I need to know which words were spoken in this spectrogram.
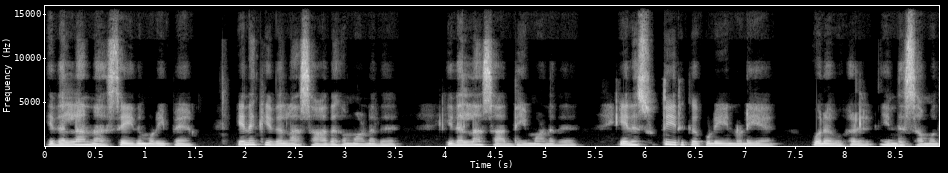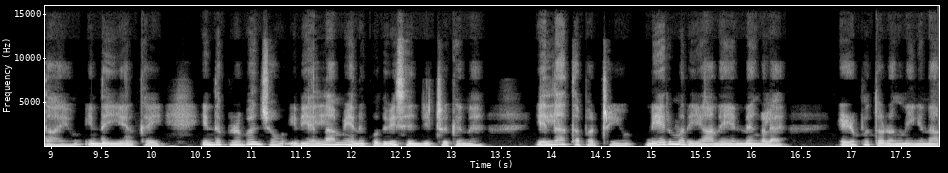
இதெல்லாம் நான் செய்து முடிப்பேன். எனக்கு இதெல்லாம் சாதகமானது. இதெல்லாம் சாத்தியமானது. என்னை சுற்றி இருக்கக்கூடிய என்னுடைய உறவுகள் இந்த சமுதாயம் இந்த இயற்கை இந்த பிரபஞ்சம் இது எல்லாமே எனக்கு உதவி செஞ்சிட்ருக்குன்னு எல்லாத்த பற்றியும் நேர்மறையான எண்ணங்களை எழுப்ப தொடங்குனீங்கன்னா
